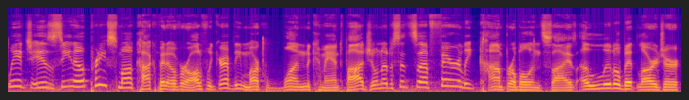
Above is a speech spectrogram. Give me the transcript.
which is, you know, pretty small cockpit overall. If we grab the Mark 1 command pod, you'll notice it's uh, fairly comparable in size, a little bit larger,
